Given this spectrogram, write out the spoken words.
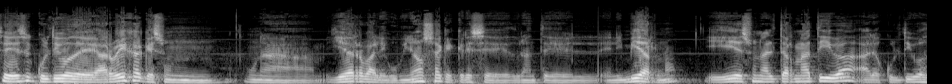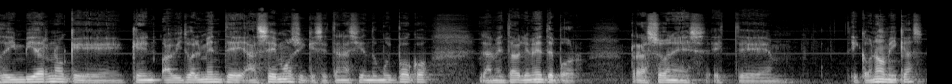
Sí, es un cultivo de arveja, que es una hierba leguminosa que crece durante el, invierno y es una alternativa a los cultivos de invierno que, habitualmente hacemos y que se están haciendo muy poco, lamentablemente por razones este, económicas.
